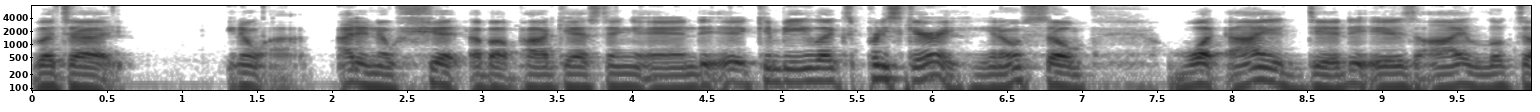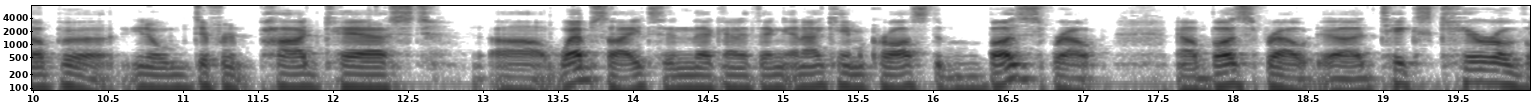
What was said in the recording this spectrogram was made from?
But, uh, you know, I didn't know shit about podcasting, and it can be like pretty scary, you know? So, what I did is I looked up, uh, you know, different podcast uh, websites and that kind of thing, and I came across the Buzzsprout. Now, Buzzsprout uh, takes care of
